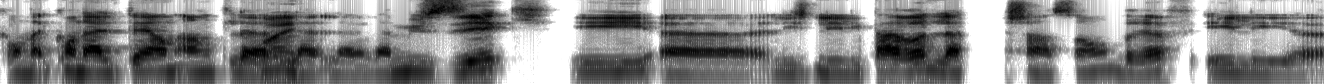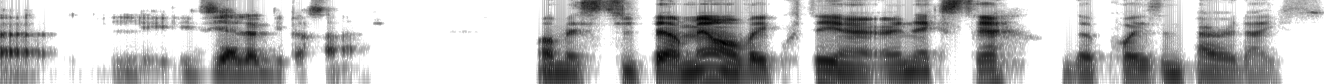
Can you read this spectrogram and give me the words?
qu'on alterne entre la, musique et les, paroles de la chanson, bref, et les, dialogues des personnages. Bon, mais si tu le permets, on va écouter un extrait The Poison Paradise.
